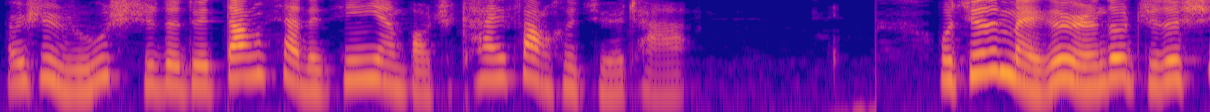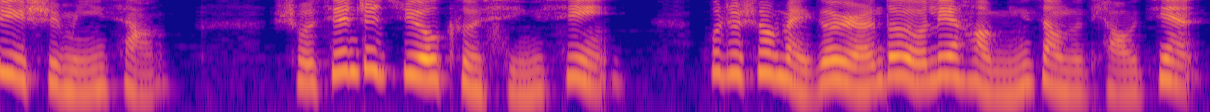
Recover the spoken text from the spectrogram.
而是如实的对当下的经验保持开放和觉察。我觉得每个人都值得试一试冥想。首先，这具有可行性，或者说每个人都有练好冥想的条件。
